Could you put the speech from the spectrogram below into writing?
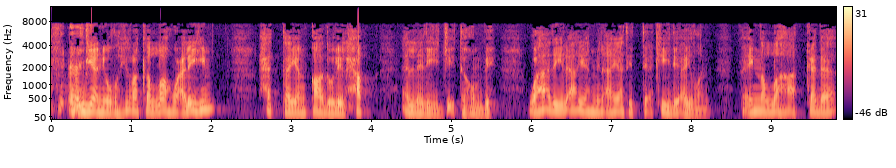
بأن يظهرك الله عليهم حتى ينقادوا للحق الذي جئتهم به. وهذه الآية من آيات التأكيد أيضا. فإن الله أكد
